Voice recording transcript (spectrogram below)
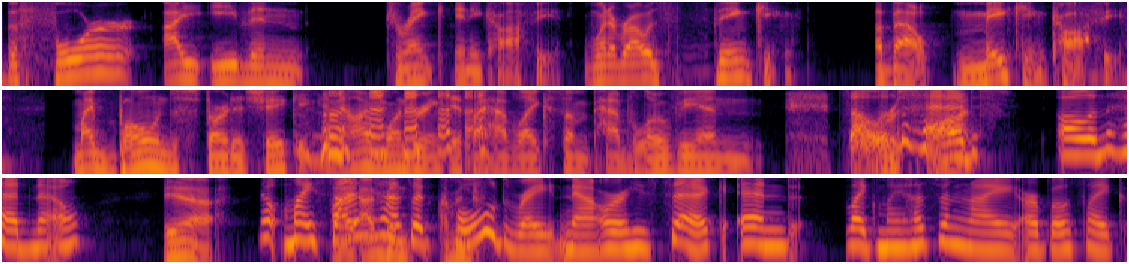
before I even drank any coffee, whenever I was thinking about making coffee, my bones started shaking. And now I'm wondering if I have like some Pavlovian It's all in the head. All in the head now. Yeah. No, my son I've has been- a I've been- cold right now, or he's sick, and like my husband and I are both like,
